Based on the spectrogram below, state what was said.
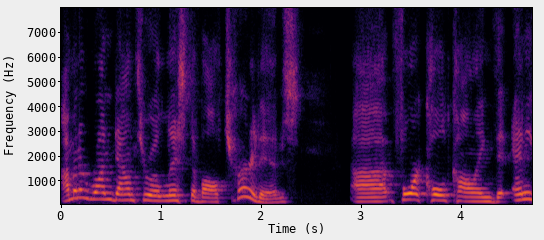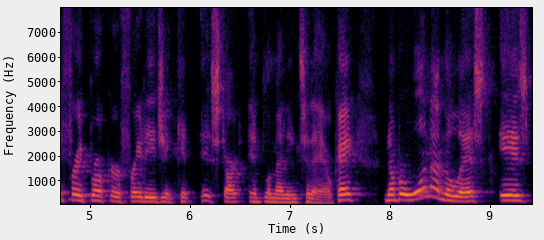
I'm gonna run down through a list of alternatives uh, for cold calling that any freight broker or freight agent can start implementing today. Okay. Number one on the list is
